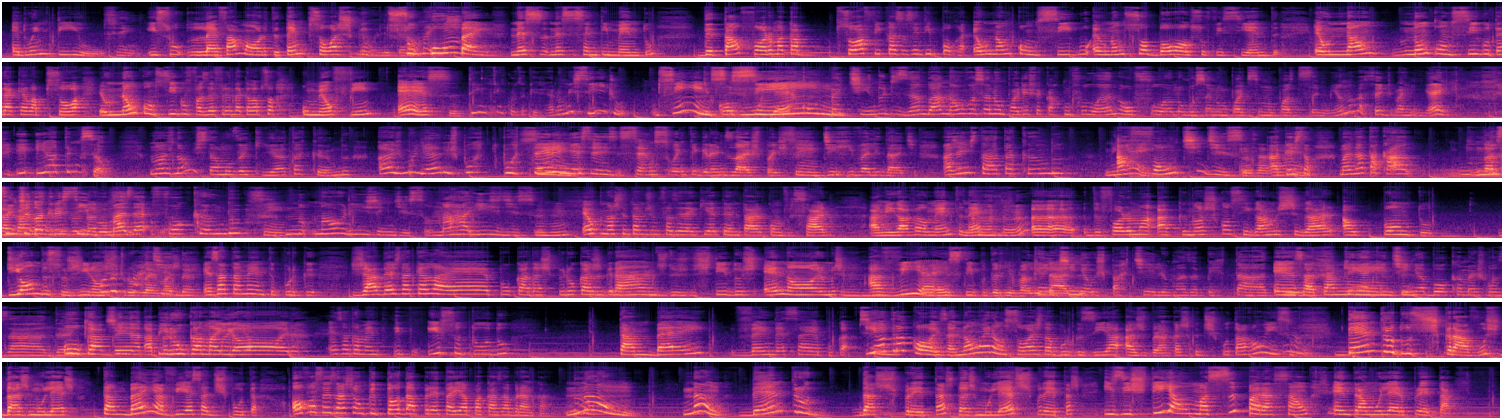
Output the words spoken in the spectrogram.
é doentio. Sim. Isso leva à morte. Tem pessoas que não, sucumbem nesse, nesse sentimento de tal forma que pessoa fica se sentir, porra, eu não consigo, eu não sou boa o suficiente, eu não, não consigo ter aquela pessoa, eu não consigo fazer frente àquela pessoa. O meu fim é esse. Tem, tem coisa que gera homicídio. Sim, Com sim. mulher competindo, dizendo, ah, não, você não pode ficar com fulano, ou fulano, você não pode, você não pode ser minha, não vai ser de mais ninguém. E, e atenção, nós não estamos aqui atacando as mulheres por, por Sim. terem esse senso, entre grandes aspas, Sim. de rivalidade. A gente tá atacando Ninguém. a fonte disso, a Exatamente. questão. Mas não é atacar no é atacar sentido agressivo, mas é focando Sim. no- na origem disso, na raiz disso. Uhum. É o que nós tentamos fazer aqui é tentar conversar amigavelmente, né? Uhum. Uh, de forma a que nós consigamos chegar ao ponto de onde surgiram Ponto os de problemas. Exatamente, porque já desde aquela época das perucas grandes, dos vestidos enormes, havia esse tipo de Quem rivalidade. tinha o espartilho mais apertado. Exatamente. Quem é que tinha a boca mais rosada. o quem cabelo, tinha a peruca maior. Exatamente. Tipo, isso tudo também vem dessa época. Sim. E outra coisa, não eram só as da burguesia, as brancas, que disputavam isso. Dentro dos escravos, das mulheres, também havia essa disputa. Ou vocês acham que toda a preta ia para Casa Branca? Não! Não! Dentro das pretas, das mulheres pretas, existia uma separação entre a mulher preta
